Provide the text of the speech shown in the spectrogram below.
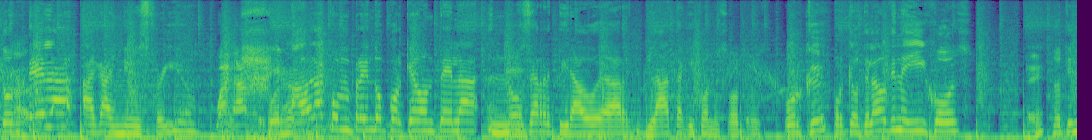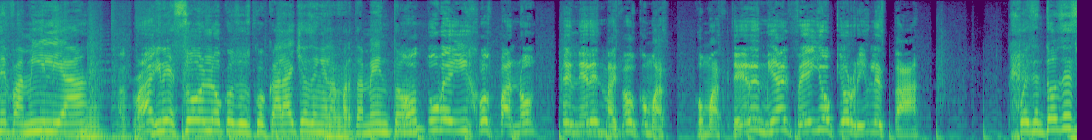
Don Tela, I got news for you. What happened? What happened? Ahora comprendo por qué Don Tela no se ha retirado de dar lata aquí con nosotros. ¿Por qué? Porque Don Tela no tiene hijos, ¿Eh? no tiene familia, That's right. vive solo con sus cucarachas en el apartamento. No tuve hijos para no tener enmaizados como a, como a ustedes. Mira el feo, qué horrible está. Pues entonces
